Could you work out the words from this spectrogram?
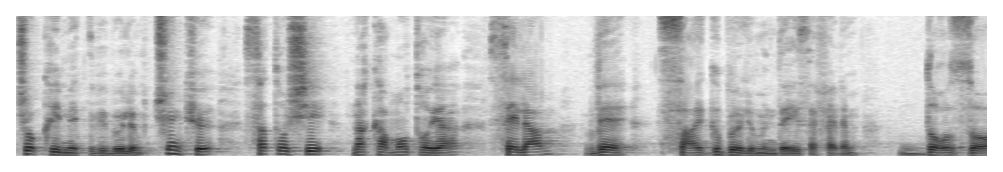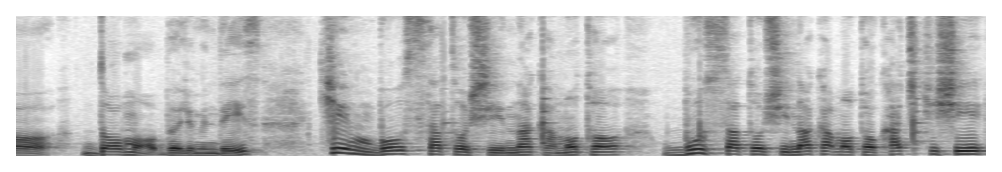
çok kıymetli bir bölüm. Çünkü Satoshi Nakamoto'ya selam ve saygı bölümündeyiz efendim. Dozo, Domo bölümündeyiz. Kim bu Satoshi Nakamoto? Bu Satoshi Nakamoto kaç kişi?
